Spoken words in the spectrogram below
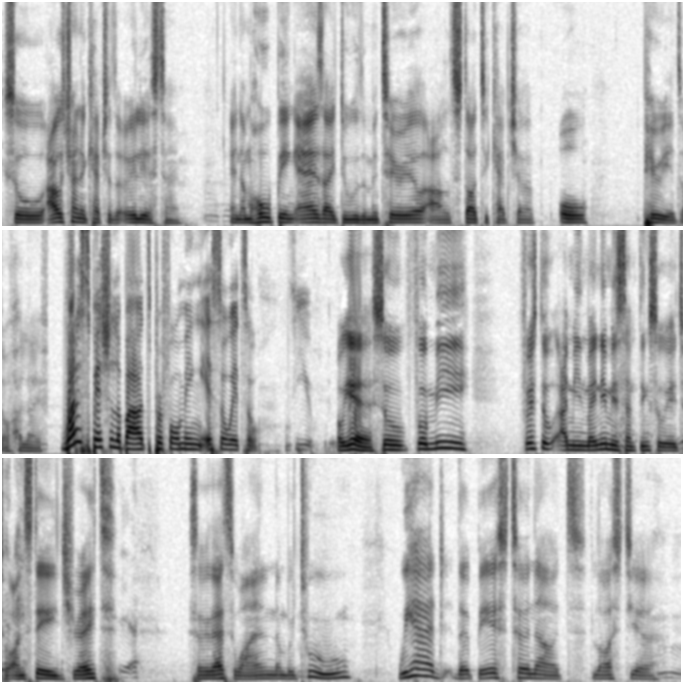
So I was trying to capture the earliest time. And I'm hoping as I do the material, I'll start to capture all periods of her life. What is special about performing Soweto to you? Oh, yeah. So for me, first of I mean, my name is Samthing Soweto on stage, right? Yeah. So that's one. Number two, we had the best turnout last year. Mm-hmm.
